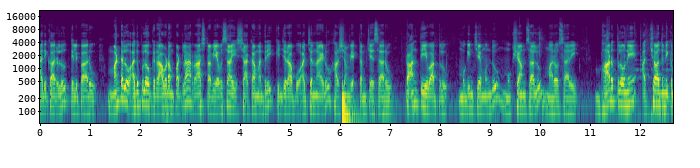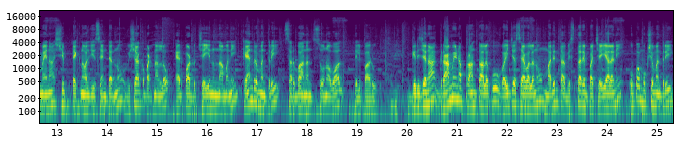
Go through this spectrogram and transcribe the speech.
అధికారులు తెలిపారు. మంటలు అదుపులోకి రావడం పట్ల రాష్ట్ర వ్యవసాయ శాఖ మంత్రి కింజరాపు అచ్చెన్నాయుడు హర్షం వ్యక్తం చేశారు. ప్రాంతీయ వార్తలు ముగించే ముందు ముఖ్యాంశాలు మరోసారి. భారత్లోనే అత్యాధునికమైన షిప్ టెక్నాలజీ సెంటర్ను విశాఖపట్నంలో ఏర్పాటు చేయనున్నామని కేంద్ర మంత్రి సర్బానంద్ సోనోవాల్ తెలిపారు. గిరిజన గ్రామీణ ప్రాంతాలకు వైద్య సేవలను మరింత విస్తరింప చేయాలని ఉప ముఖ్యమంత్రి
